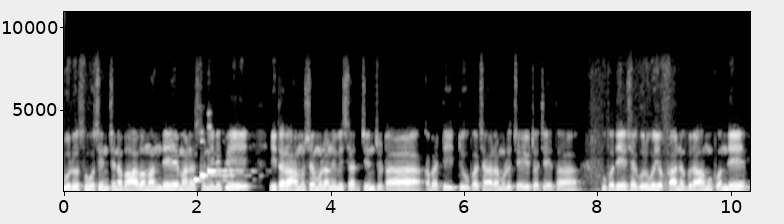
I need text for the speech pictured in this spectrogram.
గురు సూచించిన భావమందే మనస్సు నిలిపి ఇతర అంశములను విసర్జించుట. కాబట్టి ఇట్టి ఉపచారములు చేయుట చేత ఉపదేశ గురువు యొక్క అనుగ్రహము పొంది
